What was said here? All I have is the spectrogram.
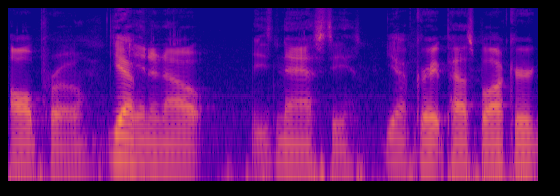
All Pro. Yeah. in and out. He's nasty. Yeah. great pass blocker.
